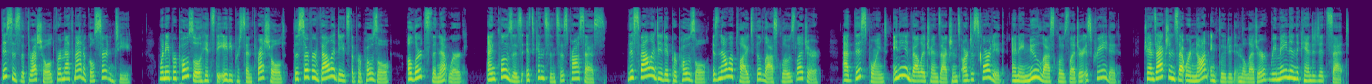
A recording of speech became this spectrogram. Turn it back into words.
This is the threshold for mathematical certainty. When a proposal hits the 80% threshold, the server validates the proposal, alerts the network, and closes its consensus process. This validated proposal is now applied to the last closed ledger. At this point, any invalid transactions are discarded and a new last closed ledger is created. Transactions that were not included in the ledger remain in the candidate set.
